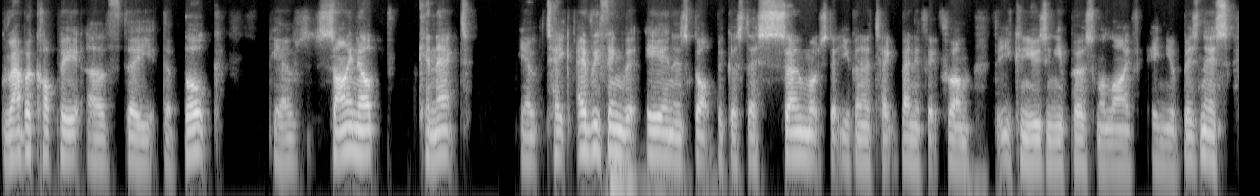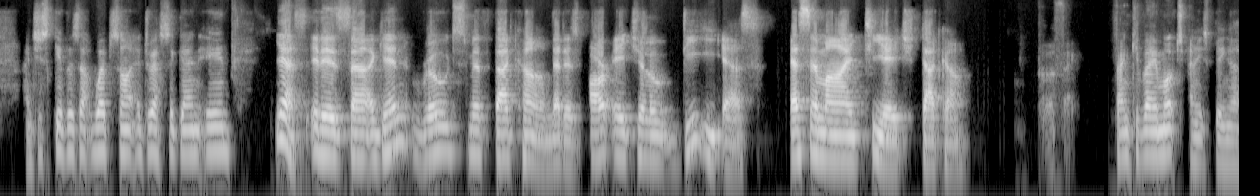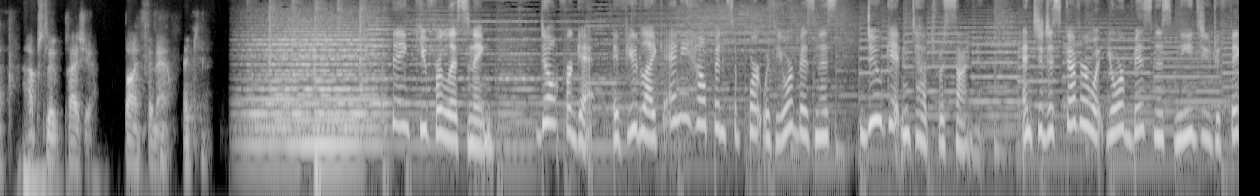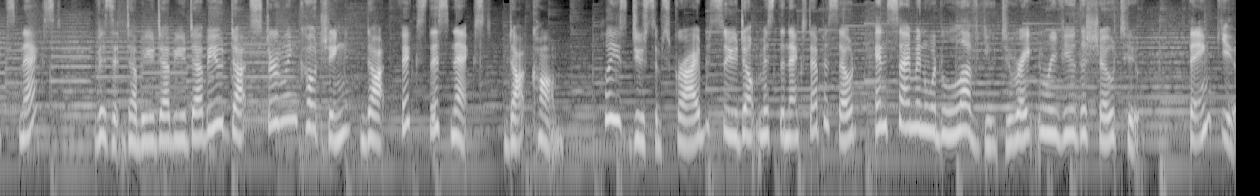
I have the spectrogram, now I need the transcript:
grab a copy of the the book, you know, sign up, connect, you know, take everything that Ian has got because there's so much that you're going to take benefit from that you can use in your personal life, in your business. And just give us that website address again, Ian. Yes, it is uh, again rhodessmith.com. That is R H O D E S S M I T H.com. Perfect. Thank you very much. And it's been an absolute pleasure. Bye for now. Thank you. Thank you for listening. Don't forget, if you'd like any help and support with your business, do get in touch with Simon. And to discover what your business needs you to fix next, visit www.sterlingcoaching.fixthisnext.com Please do subscribe so you don't miss the next episode, and Simon would love you to rate and review the show too. Thank you.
